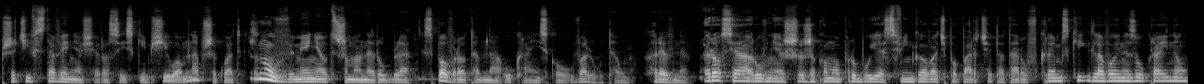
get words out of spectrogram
przeciwstawienia się rosyjskim siłom, na przykład znów wymienia otrzymane ruble z powrotem na ukraińską walutę hrywnę. Rosja również rzekomo próbuje sfingować poparcie Tatarów krymskich dla wojny wojny z Ukrainą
